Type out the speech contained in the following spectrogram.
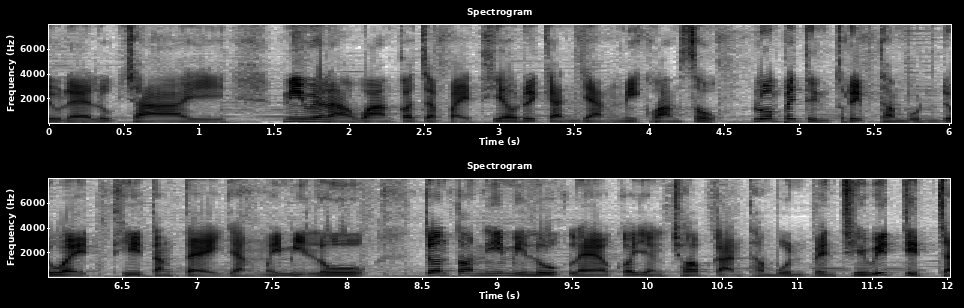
ดูแลลูกชาย มีเวลาว่างก็จะไปเที่ยวด้วยกันอย่างมีความสุข รวมไปถึงทริปทำบุญด้วยที่ตั้งแต่ยังไม่มีลูก จนตอนนี้มีลูกแล้วก็ยังชอบการทำบุญเป็นชีวิตจิตใจ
